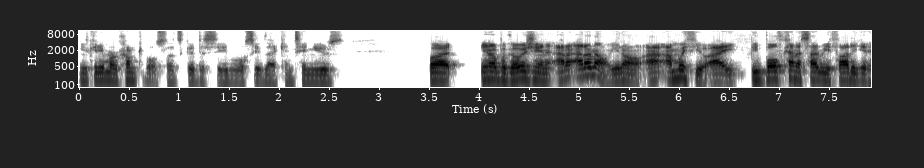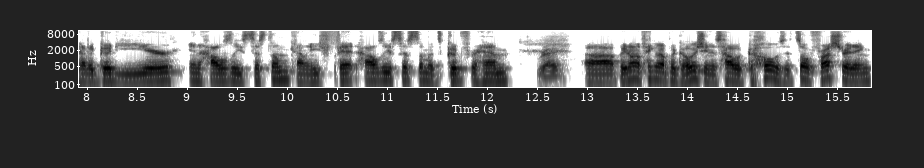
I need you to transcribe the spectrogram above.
he's getting more comfortable, so that's good to see. But we'll see if that continues. But you know, Bogosian, I don't, I don't know. You know, I, am with you. I we both kind of said we thought he could have a good year in Housley's system. Kind of he fit Housley's system. It's good for him. Right. Uh, but you know, the thing about Bogosian is how it goes. It's so frustrating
